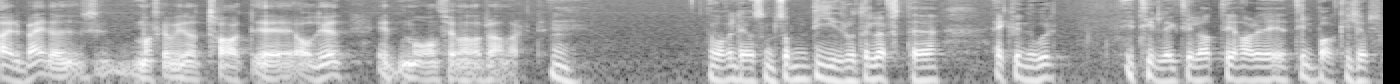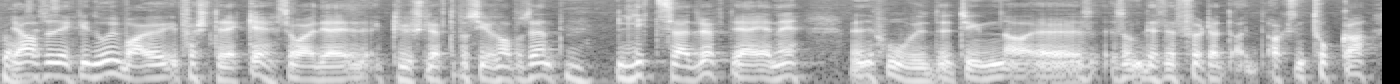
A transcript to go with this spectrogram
arbeid. og Man skal begynne å ta ut eh, oljen en måned før man har planlagt. Det var vel det som, som bidro til å løfte Equinor, i tillegg til at de har det tilbakekjøpsprogrammet Ja, altså Equinor var jo i første rekke så var det kursløftet på 7,5 Mm. Litt Sverdrup, det er jeg enig i. Men hovedtyngden eh, som førte til at aksjen tok av,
